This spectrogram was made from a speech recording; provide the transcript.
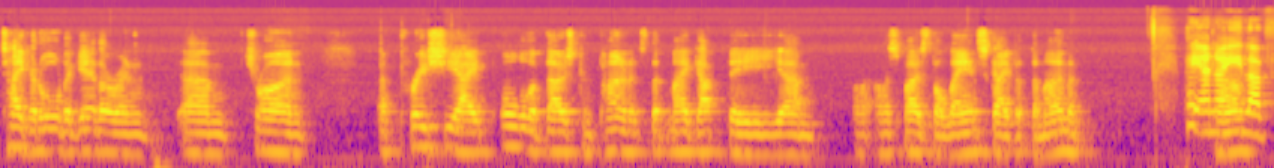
take it all together and um, try and appreciate all of those components that make up the um, I suppose, the landscape at the moment. Pete, I know um, you love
